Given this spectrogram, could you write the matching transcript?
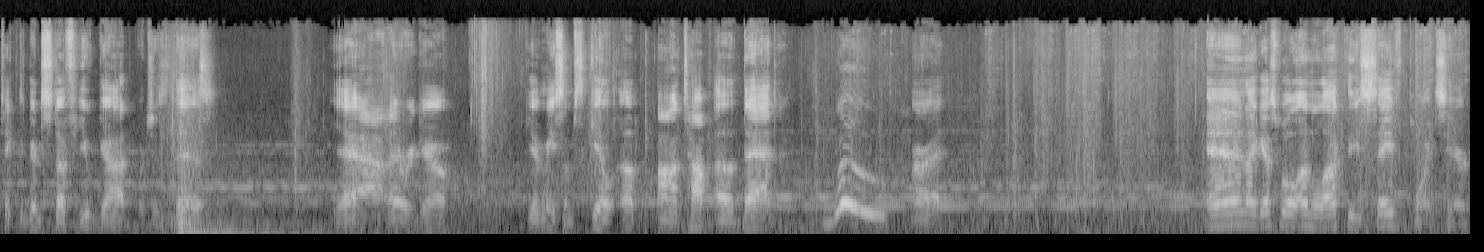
Take the good stuff you got, which is this. Yeah, there we go. Give me some skill up on top of that. Woo! Alright. And I guess we'll unlock these save points here.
